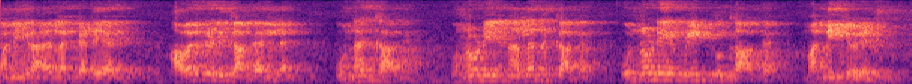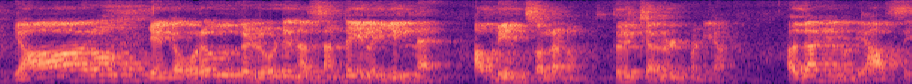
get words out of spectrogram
மன்னிக்கிறார் அதெல்லாம் கிடையாது. அவர்களுக்காக இல்லை உனக்காக உன்னுடைய நலனுக்காக உன்னுடைய மீட்புக்காக மன்னிக்க வேண்டும். யாரும் எங்க உறவுகளோடு நான் சண்டையில இல்லை அப்படின்னு சொல்லணும். திருச்சி அருள் பணியாங்க அதுதான் என்னுடைய ஆசை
